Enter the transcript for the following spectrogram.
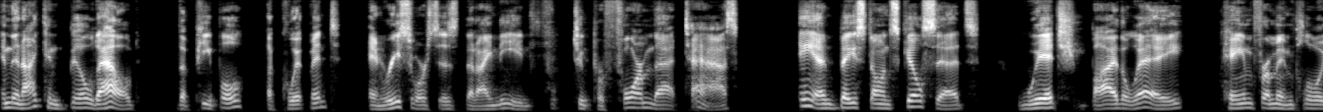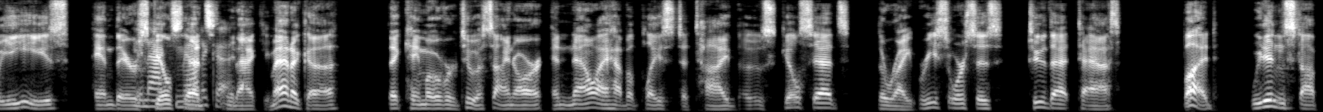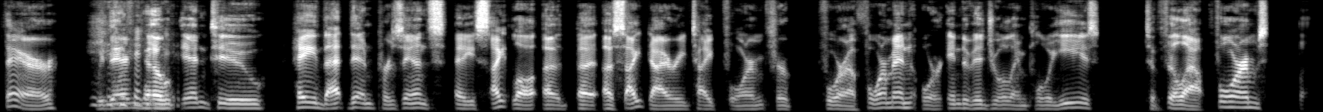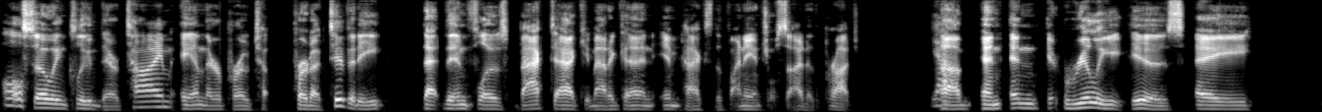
And then I can build out the people, equipment, and resources that I need f- to perform that task. And based on skill sets, which, by the way, came from employees and their in skill sets in Acumatica that came over to Assignar. And now I have a place to tie those skill sets the right resources to that task. But we didn't stop there. We then go into, hey, that then presents a site law, a, a, a site diary type form for for a foreman or individual employees to fill out forms, but also include their time and their pro- productivity that then flows back to Acumatica and impacts the financial side of the project. Yeah. Um, and and it really is a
